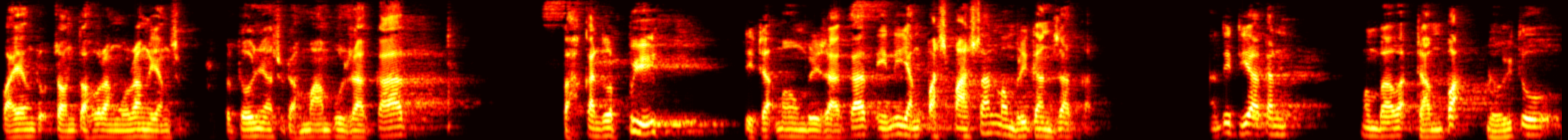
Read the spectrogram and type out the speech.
Supaya untuk contoh orang-orang yang sebetulnya sudah mampu zakat bahkan lebih tidak mau memberi zakat ini yang pas-pasan memberikan zakat nanti dia akan membawa dampak loh itu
